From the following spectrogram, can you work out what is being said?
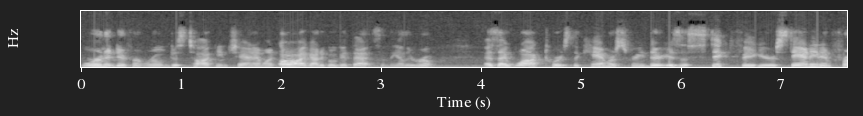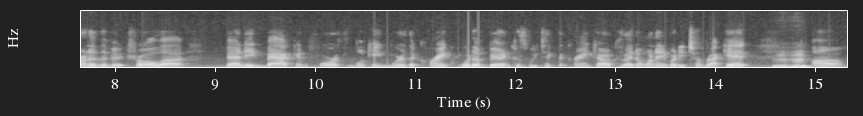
We're in a different room, just talking, chatting. I'm like, oh, I got to go get that. It's in the other room. As I walk towards the camera screen, there is a stick figure standing in front of the Victrola, bending back and forth, looking where the crank would have been, because we took the crank out because I don't want anybody to wreck it. Mm-hmm. Um,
